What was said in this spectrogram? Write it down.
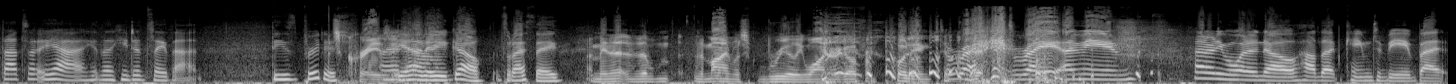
That's a, yeah. He, that- he did say that. These British. It's crazy. I yeah, know. there you go. That's what I say. I mean, the, the the mind was really wanting to go from pudding to dick. Right. right. I mean, I don't even want to know how that came to be, but.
